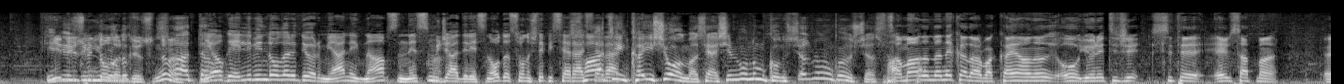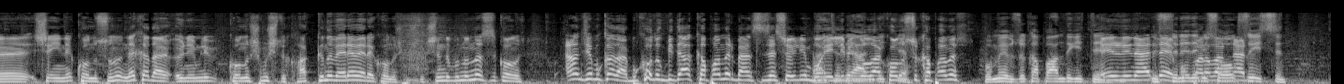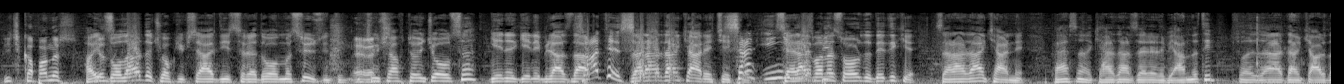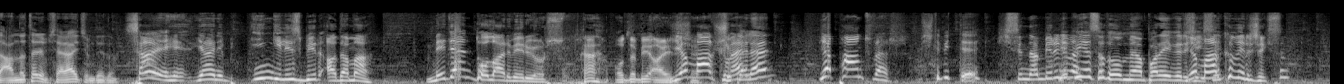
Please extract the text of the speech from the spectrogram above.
700 bin doları euroluk diyorsun değil mi? Saatten, Yok 50 bin doları diyorum yani ne yapsın nasıl mücadele etsin o da sonuçta bir seray Saatin sever. kayışı olmaz. Yani şimdi bunu mu konuşacağız bunu mu konuşacağız? Zamanında ne kadar bak Kayahan'ın o yönetici site ev satma e, şeyini konusunu ne kadar önemli konuşmuştuk. Hakkını vere vere konuşmuştuk. Şimdi bunu nasıl konuş? Anca bu kadar. Bu konu bir daha kapanır ben size söyleyeyim. Bu Bence 50 de bin yani dolar bitti. konusu kapanır. Bu mevzu kapandı gitti. Henry nerede? Üstüne Bu de bir paralar soğuk su nerede? içsin. Hiç kapanır. Hayır Yazık. dolar da çok yükseldiği sırada olması üzüntü. Evet. 2-3 hafta önce olsa gene gene biraz daha Zaten sen- zarardan kar edecekti. sen İngiliz Seray bana bir- sordu dedi ki zarardan kar ne? Ben sana kardan zararı bir anlatayım sonra zarardan karı da anlatırım Seraycığım dedim. Sen yani İngiliz bir adama neden dolar veriyorsun? Heh, o da bir ayrı Ya şey. mark ver Şüphelen ya pound ver. işte bitti. İkisinden birini Ya ver. piyasada olmayan parayı Ya vereceksin. markı vereceksin.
